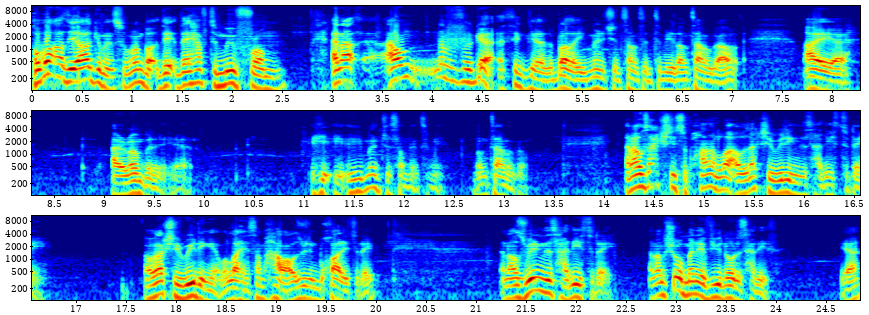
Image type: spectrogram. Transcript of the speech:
But what are the arguments? Remember, they, they have to move from, and I, I'll never forget. I think uh, the brother he mentioned something to me a long time ago. I uh, I remember it. Yeah, he he mentioned something to me a long time ago, and I was actually Subhanallah. I was actually reading this hadith today. I was actually reading it. Wallahi, somehow I was reading Bukhari today, and I was reading this hadith today, and I'm sure many of you know this hadith. Yeah,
